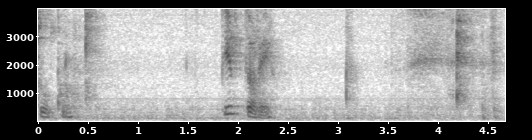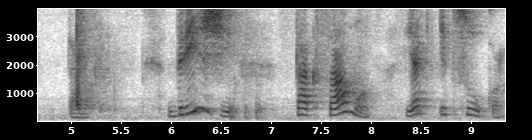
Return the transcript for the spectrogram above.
цукру. Півтори. Так. Дріжджі так само, як і цукор.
